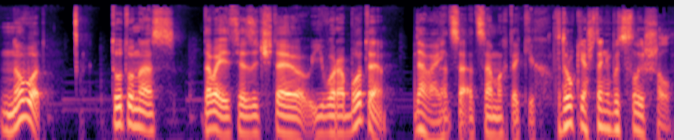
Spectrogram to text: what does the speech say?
Ну вот, тут у нас... Давай я тебе зачитаю его работы давай. от, от самых таких. Вдруг я что-нибудь слышал.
